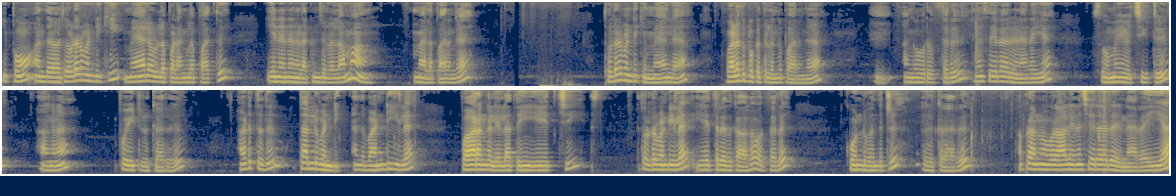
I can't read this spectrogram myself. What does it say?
இப்போது அந்த தொடர் வண்டிக்கு மேலே உள்ள படங்களை பார்த்து என்னென்ன நடக்குன்னு சொல்லலாமா? மேலே பாருங்கள் தொடர் வண்டிக்கு மேலே வலது பக்கத்துலேருந்து பாருங்கள் அங்கே ஒருத்தர் என்ன செய்கிறாரு நிறைய சுமையை வச்சுக்கிட்டு அங்கே போயிட்டுருக்காரு. அடுத்தது தள்ளு வண்டி அந்த வண்டியில் பாறங்கள் எல்லாத்தையும் ஏற்றி தொடர் வண்டியில் ஏற்றுறதுக்காக ஒருத்தர் கொண்டு வந்துட்டு இருக்கிறாரு. அப்புறம் அங்கே ஒரு ஆள் என்ன செய்கிறாரு நிறையா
